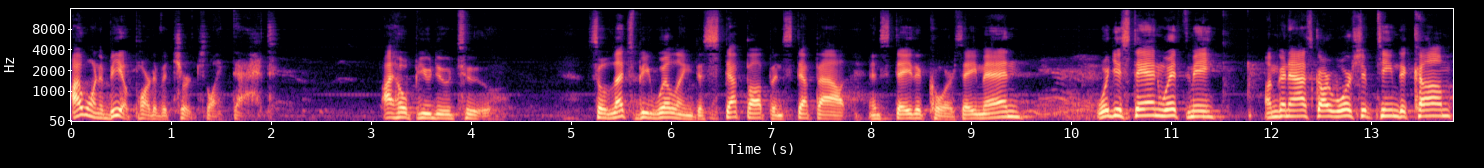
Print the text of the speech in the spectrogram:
I want to be a part of a church like that. I hope you do too. So let's be willing to step up and step out and stay the course. Amen? Amen. Would you stand with me? I'm going to ask our worship team to come.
